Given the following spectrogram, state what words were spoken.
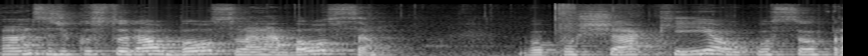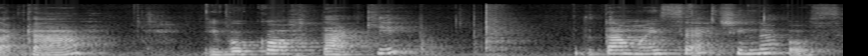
Antes de costurar o bolso lá na bolsa, vou puxar aqui, ó, o cursor pra cá e vou cortar aqui do tamanho certinho da bolsa.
